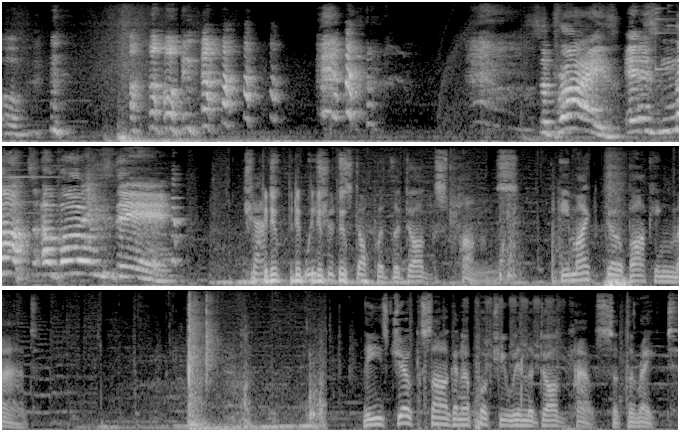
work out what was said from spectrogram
Oh. oh no. Surprise! It is not a bones day. Chat, we should stop with the dog's puns. He might go barking mad. These jokes are gonna put you in the doghouse at the rate.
